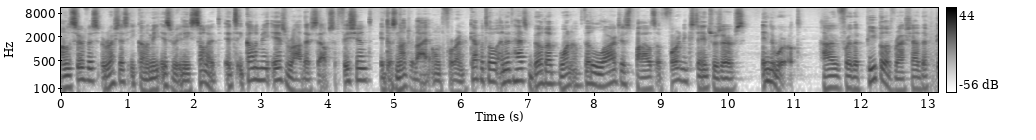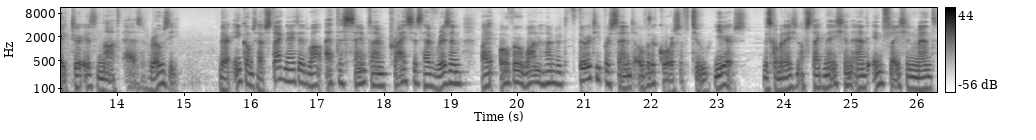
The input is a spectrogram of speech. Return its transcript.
On the surface, Russia's economy is really solid. Its economy is rather self-sufficient, it does not rely on foreign capital and it has built up one of the largest piles of foreign exchange reserves in the world. However, for the people of Russia, the picture is not as rosy. Their incomes have stagnated while at the same time prices have risen by over 130% over the course of two years. This combination of stagnation and inflation meant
